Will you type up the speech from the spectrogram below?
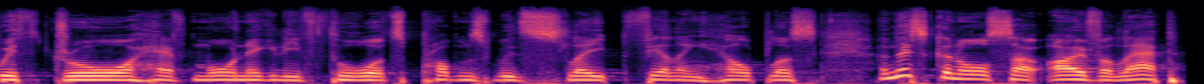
withdraw, have more negative thoughts, problems with sleep, feeling helpless. And this can also overlap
